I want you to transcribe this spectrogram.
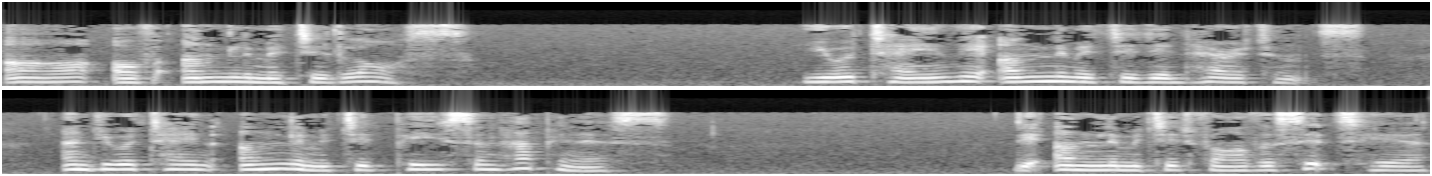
are of unlimited loss. You attain the unlimited inheritance and you attain unlimited peace and happiness. The unlimited Father sits here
